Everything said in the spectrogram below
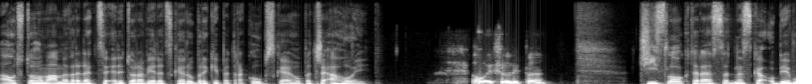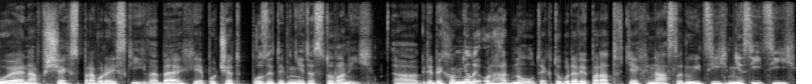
A od toho máme v redakci editora vědecké rubriky Petra Koupského. Petře, ahoj. Ahoj Filipe. Číslo, které se dneska objevuje na všech spravodajských webech, je počet pozitivně testovaných. Kdybychom měli odhadnout, jak to bude vypadat v těch následujících měsících,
